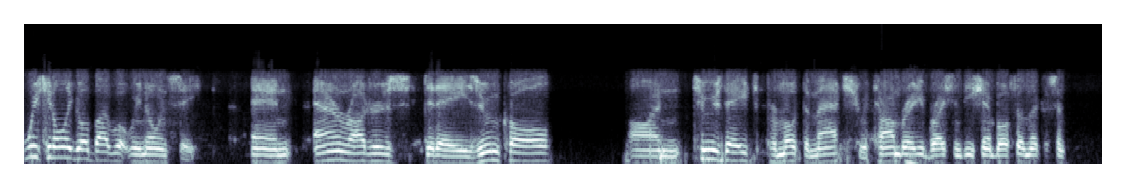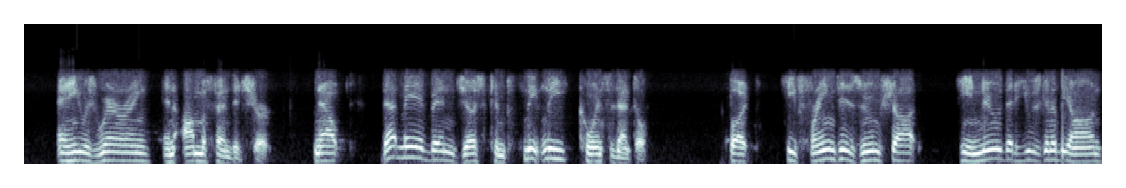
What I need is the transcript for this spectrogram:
we can only go by what we know and see. And Aaron Rodgers did a Zoom call on Tuesday to promote the match with Tom Brady, Bryson DeChambeau, Phil Mickelson, and he was wearing an "I'm offended" shirt. Now, that may have been just completely coincidental, but he framed his Zoom shot. He knew that he was going to be on.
